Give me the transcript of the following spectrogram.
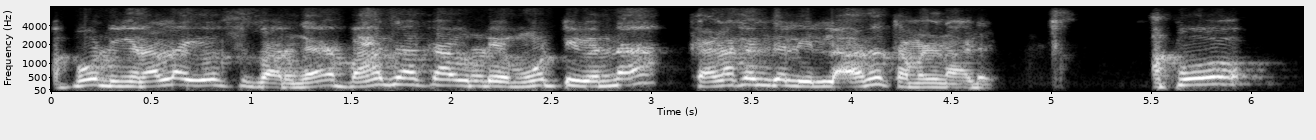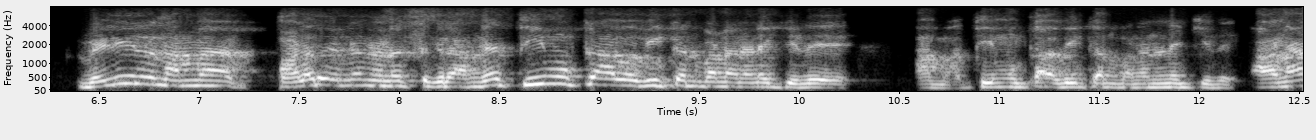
அப்போ நீங்க நல்லா யோசிச்சு பாருங்க. பாஜகவினுடைய மோட்டிவ் என்ன? கழகங்கள் இல்லாத தமிழ்நாடு. அப்போ வெளியில நம்ம பலரும் என்ன நினைச்சுக்கிறாங்க? திமுகவை வீக்கன் பண்ண நினைக்குது. ஆமா திமுக வீக்கன் பண்ண நினைக்குது. ஆனா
